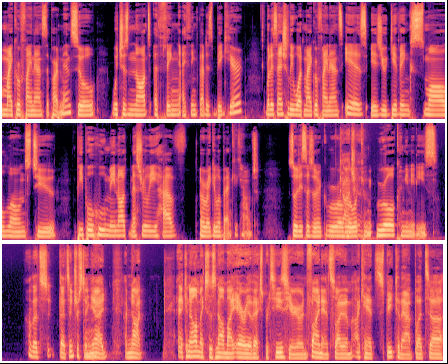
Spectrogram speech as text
microfinance department, so which is not a thing I think that is big here. But essentially, what microfinance is is you're giving small loans to people who may not necessarily have a regular bank account. So this is like rural gotcha. rural, com- rural communities. Oh, that's that's interesting. Mm-hmm. Yeah, I, I'm not economics is not my area of expertise here in finance, so I am I can't speak to that. But uh,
